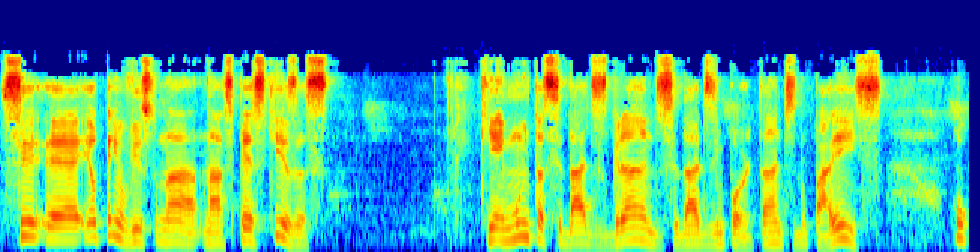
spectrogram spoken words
Se, é, eu tenho visto na, nas pesquisas que em muitas cidades grandes, cidades importantes do país, o,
